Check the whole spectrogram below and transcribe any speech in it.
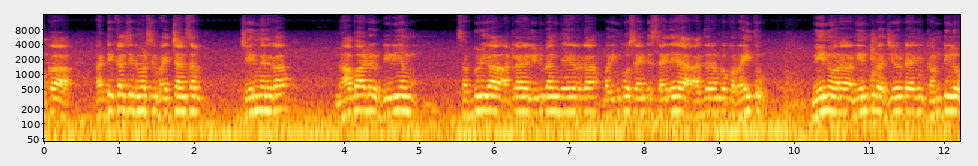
ఒక హార్టికల్చర్ యూనివర్సిటీ వైస్ ఛాన్సలర్ చైర్మన్గా నాబార్డు డిడిఎం సభ్యుడిగా అట్లానే లీడ్ బ్యాంక్ మేనేజర్గా మరి ఇంకో సైంటిస్ట్ సైదయ్య ఆధ్వర్యంలో ఒక రైతు. నేను అనగా నేను కూడా జియో ట్యాగింగ్ కమిటీలో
